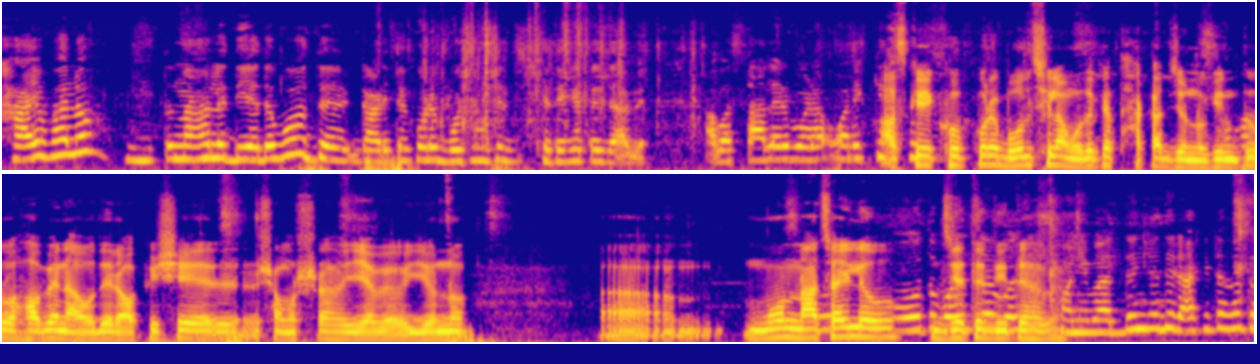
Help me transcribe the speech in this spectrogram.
খায় ভালো, তো না হলে দিয়ে দেবো গাড়িতে করে বসে বসে খেতে খেতে যাবে। আবার তালের বড়া অনেক কিছু আজকে খুব করে বলছিলাম ওদেরকে থাকার জন্য কিন্তু হবে না ওদের অফিসের সমস্যা হয়ে যাবে ওই জন্য মন না চাইলেও যেতে দিতে হবে। শনিবার দিন যদি রাখিটা হতো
